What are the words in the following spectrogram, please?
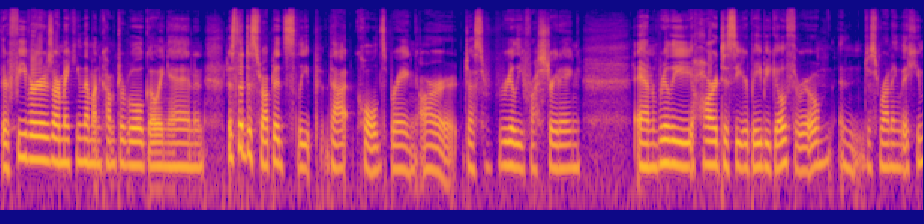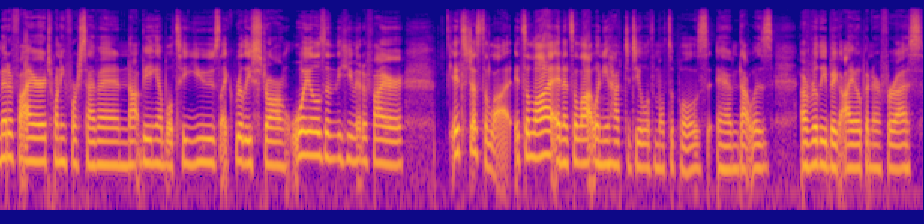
their fevers are making them uncomfortable going in and just the disrupted sleep that colds bring are just really frustrating and really hard to see your baby go through and just running the humidifier 24/7 not being able to use like really strong oils in the humidifier it's just a lot it's a lot and it's a lot when you have to deal with multiples and that was a really big eye opener for us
